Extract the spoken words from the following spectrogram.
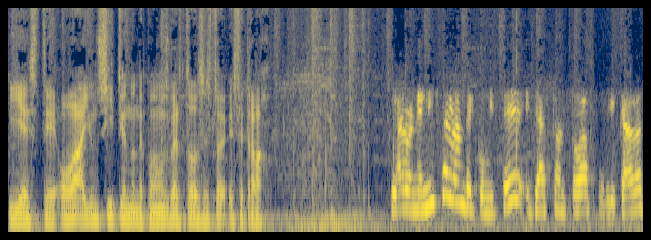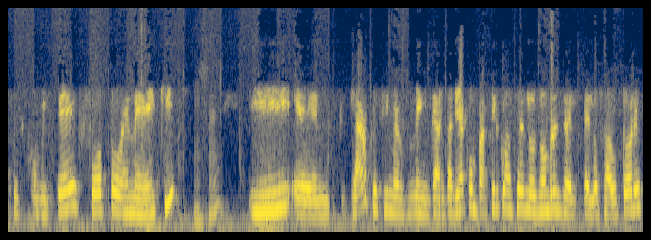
Y este, o hay un sitio en donde podemos ver todo esto, este trabajo. Claro, en el Instagram del comité ya están todas publicadas, es Comité Foto MX. Y eh, claro que sí, me, me encantaría compartir con ustedes los nombres de, de los autores.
